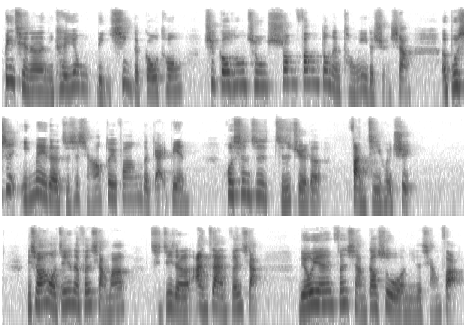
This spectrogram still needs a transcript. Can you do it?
并且呢，你可以用理性的沟通去沟通出双方都能同意的选项，而不是一昧的只是想要对方的改变，或甚至直觉的反击回去。你喜欢我今天的分享吗？请记得按赞、分享、留言、分享，告诉我你的想法。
